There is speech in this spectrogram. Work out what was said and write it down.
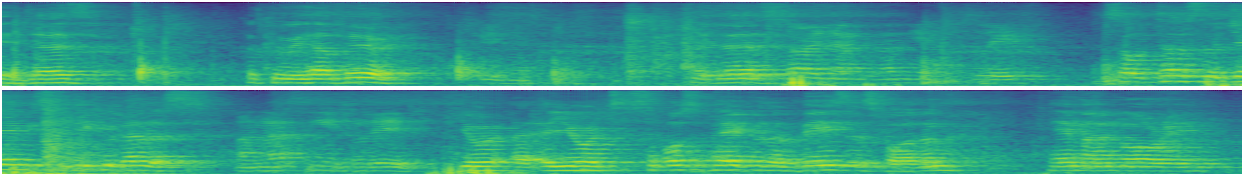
Hey Des, look who we have here. Hey Des. Sorry, gentlemen, you have to leave. So tell us about James and Jamieson Decubellis. I'm asking you to leave. You were, uh, you were supposed to pay for the visas for them, him and Maureen.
